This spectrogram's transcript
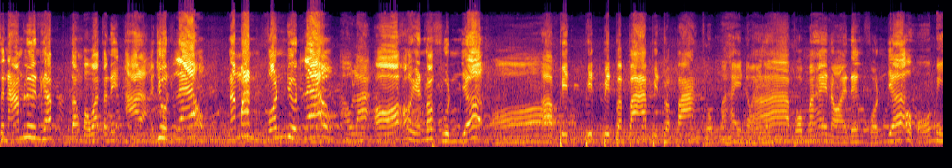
สนามลื่นครับ ต้องบอกว่าตอนนี้อาหยุดแล้ว น้ำมันฝนหยุดแล้ว เอาละอ๋อเขาเห็นว่าฝุ่นเยอะ อ๋อ อ่าปิดปิดปิดประปาปิดประปาผมมาให้หน่อยอ่านะผมมาให้หน่อยหนึ่งฝนเยอะโอ้โห มี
